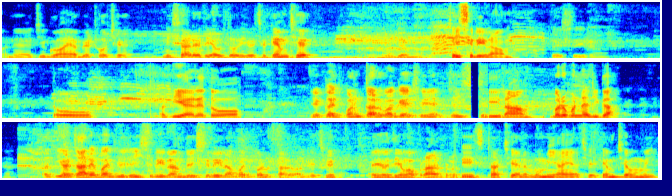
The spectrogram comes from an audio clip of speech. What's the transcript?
અને જીગો અહીંયા બેઠો છે નિશાળેથી આવતો રહ્યો છે. કેમ છે? જય શ્રી રામ. જય શ્રી રામ. તો અત્યારે તો એક જ પણકાર વાગે છે જય શ્રી રામ. બરોબર ને જીગા? અત્યારે ચારે બાજુ જય શ્રી રામ જય શ્રી રામ જ પડકાર વાગે છે. અયોધ્યામાં પ્રાણ પ્રતિષ્ઠા છે અને મમ્મી અહીંયા છે. કેમ છે મમ્મી?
